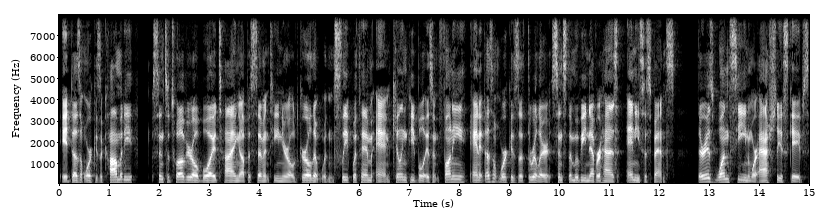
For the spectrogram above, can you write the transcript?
It doesn't work as a comedy since a 12 year old boy tying up a 17 year old girl that wouldn't sleep with him and killing people isn't funny. And it doesn't work as a thriller since the movie never has any suspense. There is one scene where Ashley escapes,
